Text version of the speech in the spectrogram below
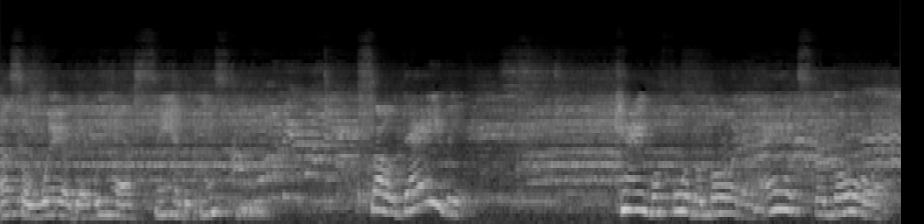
us aware that we have sinned against him. So David came before the Lord and asked the Lord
